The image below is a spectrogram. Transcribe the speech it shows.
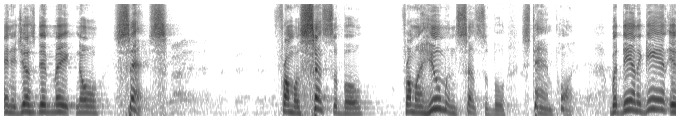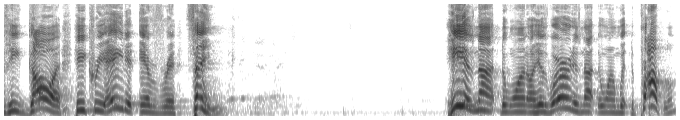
And it just didn't make no sense from a sensible, from a human sensible standpoint. But then again, if he God, he created everything. He is not the one, or his word is not the one with the problem.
